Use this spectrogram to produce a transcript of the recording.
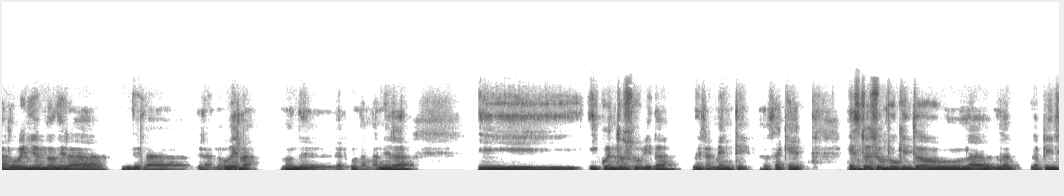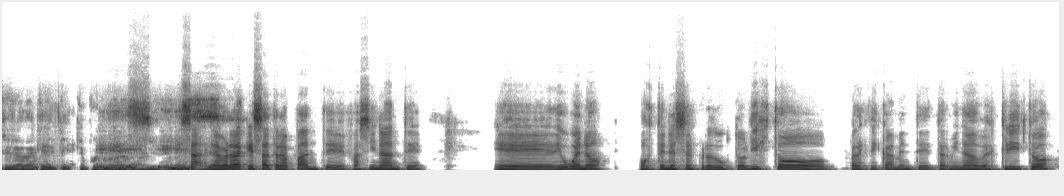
adueñando de la, de la, de la novela, ¿no? De, de alguna manera, y, y cuento su vida, realmente. O sea que esto es un poquito una- la, la pincelada que, que- que puedo dar la verdad que es atrapante, fascinante. Eh, digo, bueno, vos tenés el producto listo, prácticamente terminado, escrito,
